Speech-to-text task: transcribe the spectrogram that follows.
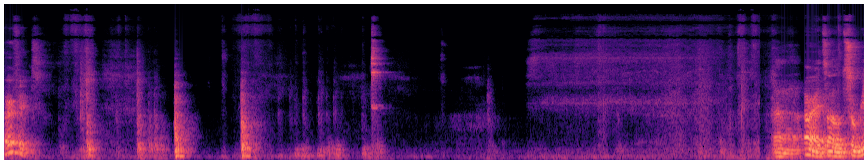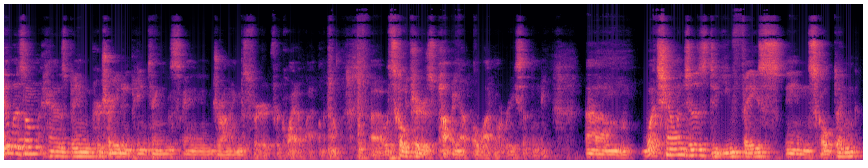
Perfect. Uh, all right, so surrealism has been portrayed in paintings and drawings for, for quite a while now, uh, with sculptures popping up a lot more recently. Um, what challenges do you face in sculpting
